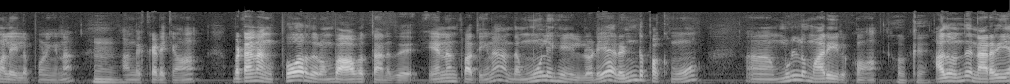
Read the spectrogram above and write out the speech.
மலையில் போனீங்கன்னா அங்கே கிடைக்கும். பட் ஆனால் அங்கே போகிறது ரொம்ப ஆபத்தானது. என்னன்னு பார்த்தீங்கன்னா அந்த மூலிகைகளுடைய ரெண்டு பக்கமும் முள் மாதிரி இருக்கும். ஓகே. அது வந்து நிறைய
